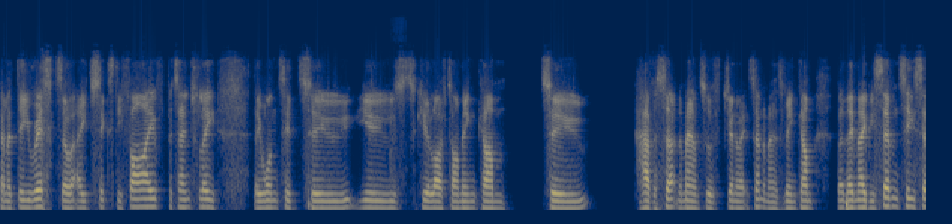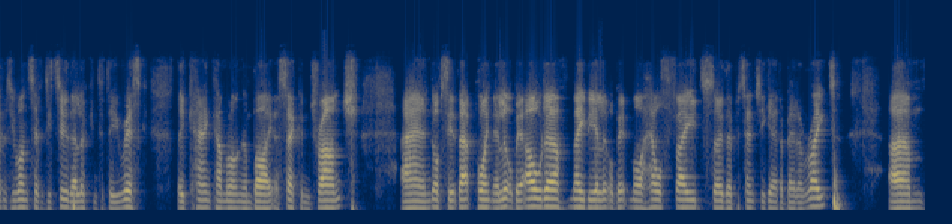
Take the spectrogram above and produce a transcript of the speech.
kind of de-risk, So at age 65, potentially, they wanted to use secure lifetime income to have a certain amount of generate a certain amount of income, but they may be 70, 71, 72. They're looking to de-risk. They can come along and buy a second tranche. And obviously, at that point, they're a little bit older, maybe a little bit more health fade, so they potentially get a better rate. Um,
